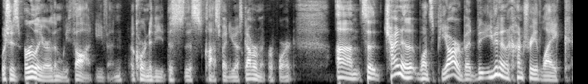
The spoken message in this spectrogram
which is earlier than we thought, even according to the this this classified U.S. government report. Um, so China wants PR, but, but even in a country like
